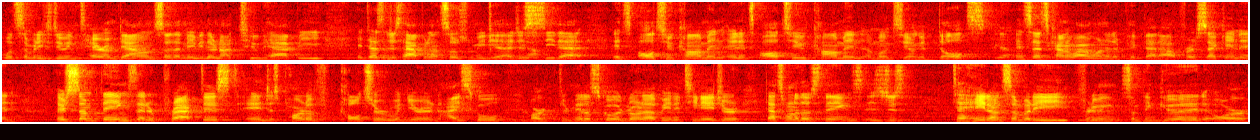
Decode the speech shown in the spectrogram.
what somebody's doing, tear them down so that maybe they're not too happy. It doesn't just happen on social media. I just Yeah. see that it's all too common, and it's all too common amongst young adults. Yeah. And so that's kind of why I wanted to pick that out for a second. And there's some things that are practiced and just part of culture when you're in high school or through middle school or growing up being a teenager. That's one of those things is just to hate on somebody for doing something good or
